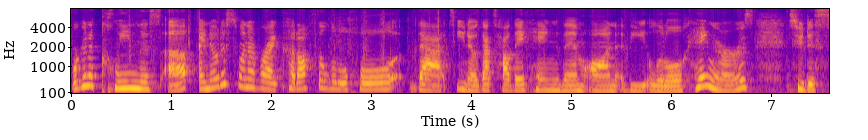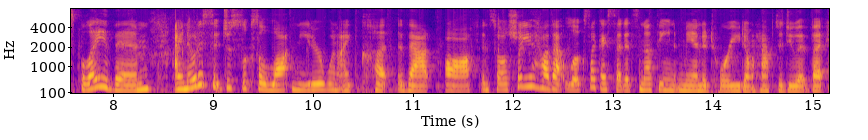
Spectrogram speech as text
We're gonna clean this up. I noticed whenever I cut off the little hole that, you know, that's how they hang them on the little hangers to display them. I noticed it just looks a lot neater when I cut that off. And so I'll show you how that looks. Like I said, it's nothing mandatory. You don't have to do it. But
